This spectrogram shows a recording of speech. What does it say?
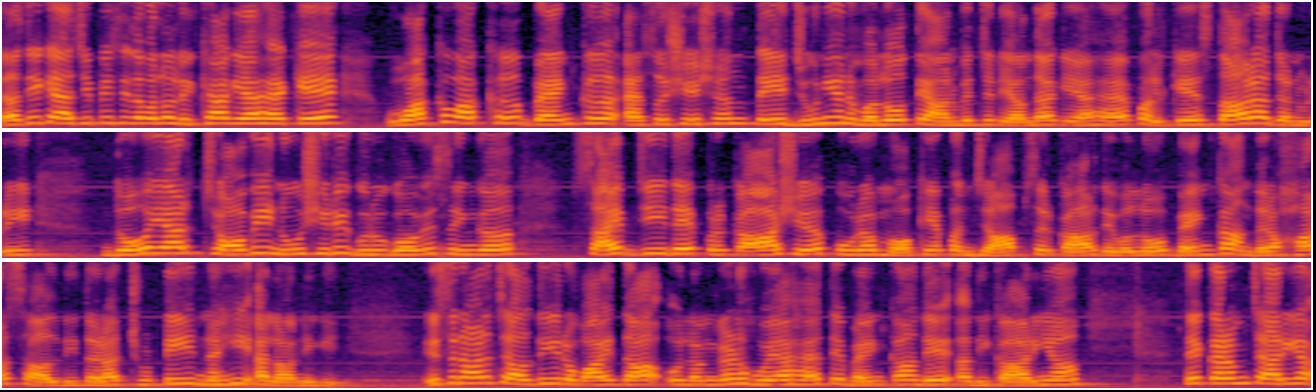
ਦੱਸਦੀਏ ਕਿ ਐਸਜੀਪੀਸੀ ਦੇ ਵੱਲੋਂ ਲਿਖਿਆ ਗਿਆ ਹੈ ਕਿ ਵੱਖ-ਵੱਖ ਬੈਂਕ ਐਸੋਸੀਏਸ਼ਨ ਤੇ ਯੂਨੀਅਨ ਵੱਲੋਂ ਧਿਆਨ ਵਿੱਚ ਲਿਆਂਦਾ ਗਿਆ ਹੈ, ਭਲਕੇ 17 ਜਨਵਰੀ 2024 ਨੂੰ ਸ਼੍ਰੀ ਗੁਰੂ ਗੋਬਿੰਦ ਸਿੰਘ ਸਾਹਿਬ ਜੀ ਦੇ ਪ੍ਰਕਾਸ਼ ਪੁਰਬ ਮੌਕੇ ਪੰਜਾਬ ਸਰਕਾਰ ਦੇ ਵੱਲੋਂ ਬੈਂਕਾਂ ਅੰਦਰ ਹਰ ਸਾਲ ਦੀ ਤਰ੍ਹਾਂ ਛੁੱਟੀ ਨਹੀਂ ਐਲਾਨੀ ਗਈ। ਇਸ ਨਾਲ ਚੱਲਦੀ ਰਵਾਇਤ ਦਾ ਉਲੰਘਣ ਹੋਇਆ ਹੈ ਤੇ ਬੈਂਕਾਂ ਦੇ ਅਧਿਕਾਰੀਆਂ ਤੇ ਕਰਮਚਾਰੀਆਂ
